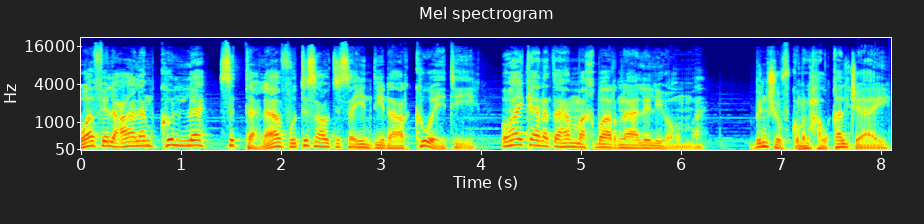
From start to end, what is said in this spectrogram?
وفي العالم كله 6099 دينار كويتي. وهاي كانت أهم أخبارنا لليوم. بنشوفكم الحلقة الجاي.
